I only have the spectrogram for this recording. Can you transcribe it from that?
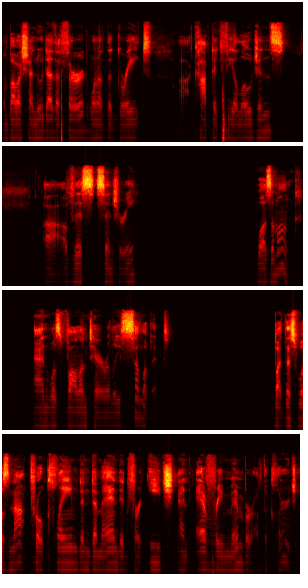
Baba Shenouda III, one of the great uh, Coptic theologians uh, of this century, was a monk and was voluntarily celibate. But this was not proclaimed and demanded for each and every member of the clergy.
